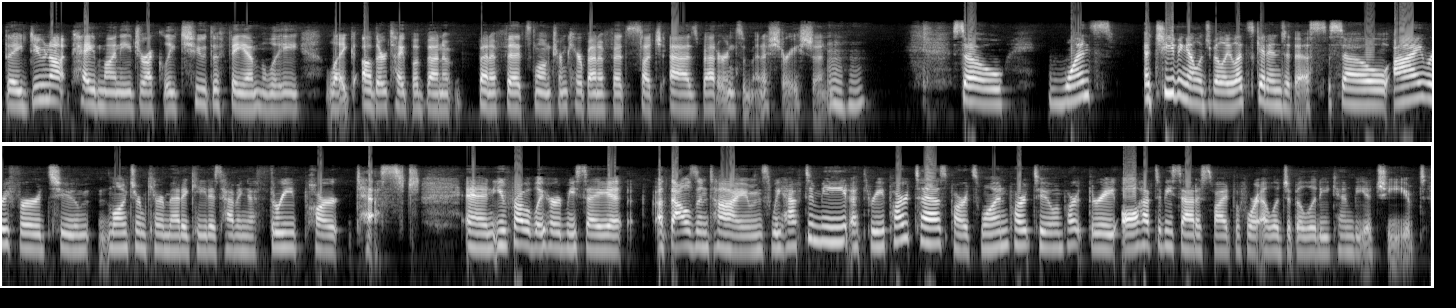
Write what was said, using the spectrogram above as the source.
They do not pay money directly to the family like other type of bene- benefits, long term care benefits, such as Veterans Administration. Mm-hmm. So once achieving eligibility, let's get into this. So I referred to long term care Medicaid as having a three part test. And you've probably heard me say it a thousand times. We have to meet a three part test. Parts one, part two, and part three all have to be satisfied before eligibility can be achieved.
